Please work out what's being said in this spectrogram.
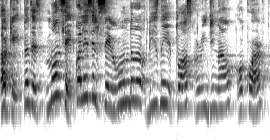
ok, entonces, Monse, ¿cuál es el segundo Disney Plus Original Awkward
